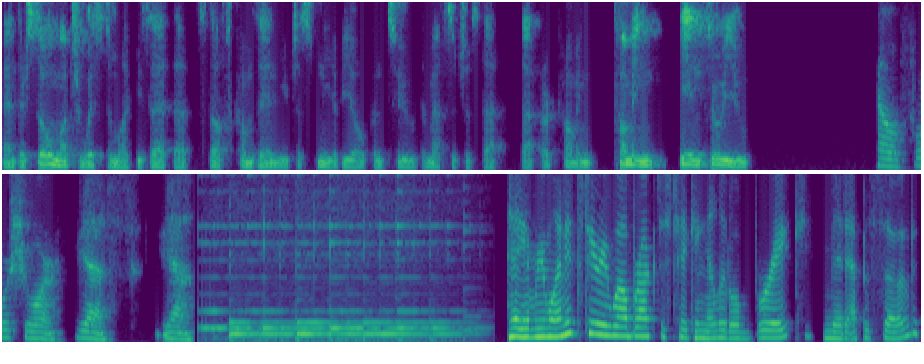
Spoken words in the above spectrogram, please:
and there's so much wisdom like you said that stuff comes in. You just need to be open to the messages that that are coming coming in through you. Oh for sure. Yes. Yeah hey everyone it's teri wellbrock just taking a little break mid episode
